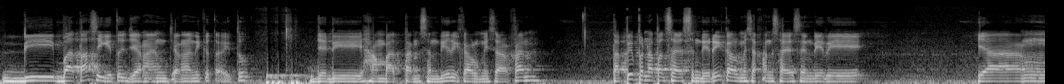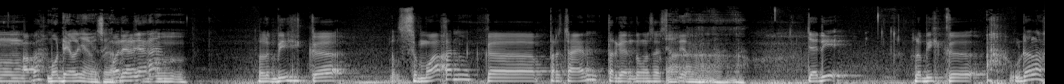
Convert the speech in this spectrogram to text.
dibatasi gitu. Jangan jangan ikut itu jadi hambatan sendiri. Kalau misalkan tapi pendapat saya sendiri kalau misalkan saya sendiri yang apa? Modelnya misalkan. Modelnya kan Mm, lebih ke semua kan kepercayaan tergantung saya sendiri. ah, ah, ah. Jadi lebih ke ah, udahlah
